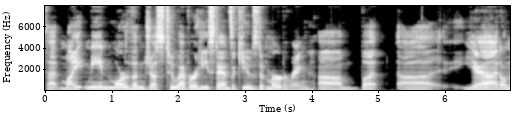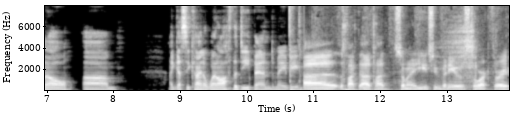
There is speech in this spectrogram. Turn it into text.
that might mean more than just whoever he stands accused of murdering. Um, but uh, yeah, I don't know. Um, I guess he kind of went off the deep end, maybe. uh, the fact that I've had so many YouTube videos to work through.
